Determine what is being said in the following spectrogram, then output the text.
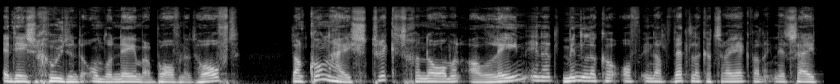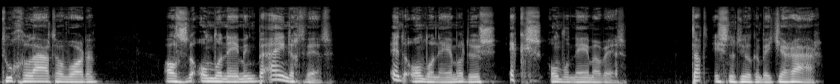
en deze groeide de ondernemer boven het hoofd, dan kon hij strikt genomen alleen in het minderlijke of in dat wettelijke traject, wat ik net zei, toegelaten worden als de onderneming beëindigd werd. En de ondernemer dus ex-ondernemer werd. Dat is natuurlijk een beetje raar.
